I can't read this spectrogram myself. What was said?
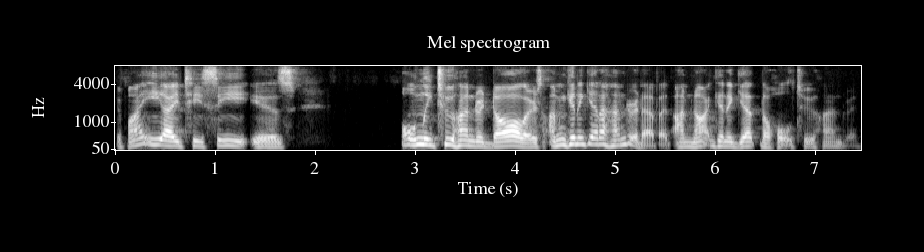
If my EITC is only $200, I'm going to get 100 of it. I'm not going to get the whole 200.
